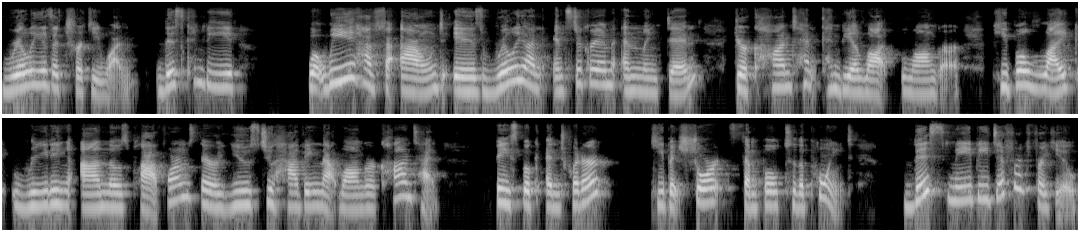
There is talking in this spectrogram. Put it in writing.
really is a tricky one. This can be what we have found is really on Instagram and LinkedIn your content can be a lot longer. People like reading on those platforms, they're used to having that longer content. Facebook and Twitter, keep it short, simple, to the point. This may be different for you.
